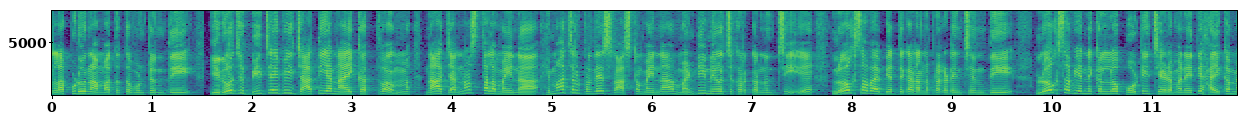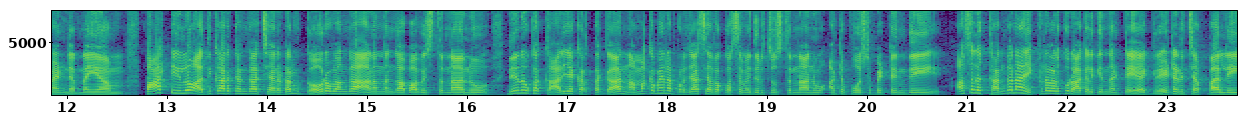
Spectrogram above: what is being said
ఎల్లప్పుడూ నా మద్దతు ఉంటుంది. ఈరోజు బీజేపీ జాతీయ నాయకత్వం నా జన్మస్థలమైన హిమాచల్ ప్రదేశ్ రాష్ట్రమైన మండి నియోజకవర్గం నుంచి లోక్సభ అభ్యర్థిగా నన్ను ప్రకటించింది. లోక్సభ ఎన్నికల్లో పోటీ చేయడం అనేది హైకమాండ్ నిర్ణయం. పార్టీలో అధికారికంగా చేరడం గౌరవంగా ఆనందంగా భావిస్తున్నాను. నేను ఒక కార్యకర్తగా నమ్మకమైన ప్రజాసేవ కోసం ఎదురు చూస్తున్నాను అంటూ పోస్ట్ పెట్టింది. అసలు కంగనా ఇక్కడి వరకు రాగలిగిందంటే గ్రేట్ అని చెప్పాలి.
